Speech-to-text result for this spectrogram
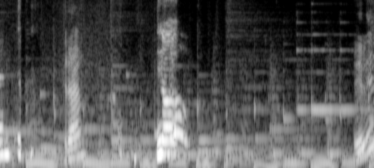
Dra? da kann ich deine drunk? No. Really?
